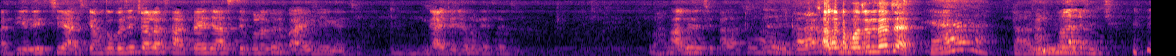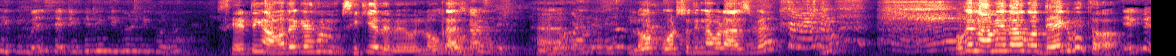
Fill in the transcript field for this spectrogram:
আর দিয়ে দেখছি আজকে আমাকে বলছে চলো সারপ্রাইজ আসছে বলে ওখানে বাইরে নিয়ে গেছে। গাড়িতে যখন এসেছে। ভালো। হয়েছে কালারটা কালারটা পছন্দ হয়েছে? হ্যাঁ ভালো হয়েছে। বলছি সেটিং ফিটিং কি করে কি করব? সেটিং আমাদেরকে এখন শিখিয়ে দেবে ওই লোক আসবে। হ্যাঁ। লোক পরশু দিন আবার আসবে? ওকে নামিয়ে দাও গো দেখবে তো? দেখবে?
